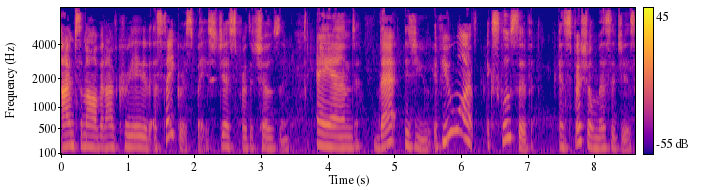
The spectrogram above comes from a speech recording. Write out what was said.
I'm Synolve and I've created a sacred space just for the chosen. And that is you. If you want exclusive and special messages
